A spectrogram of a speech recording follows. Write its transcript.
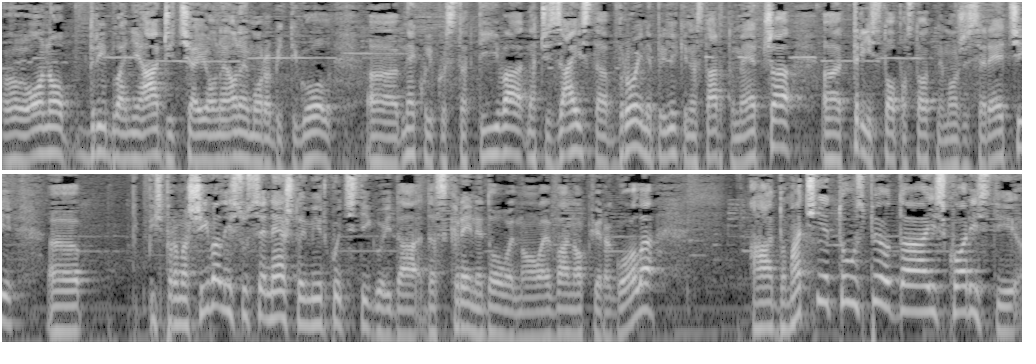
O, ono driblanje Adžića i ono, ono je mora biti gol. Uh, nekoliko stativa znači zaista brojne prilike na startu meča. Uh, tri stopostotne može se reći. Uh, ispromašivali su se nešto i Mirković stigo i da, da skrene dovoljno ovaj, van okvira gola a domaćin je to uspeo da iskoristi uh,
